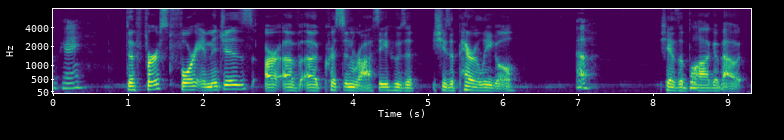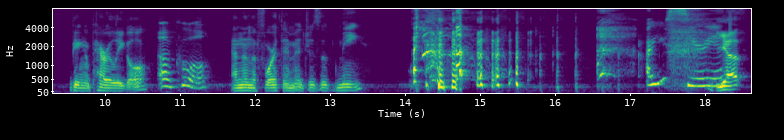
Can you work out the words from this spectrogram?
Okay. The first four images are of a Kristen Rossi who's a she's a paralegal. Oh. She has a blog about being a paralegal. Oh, cool. And then the fourth image is of me. Are you serious? Yep.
